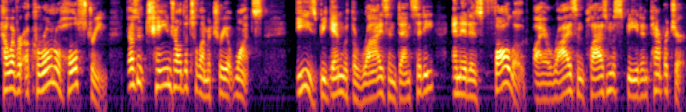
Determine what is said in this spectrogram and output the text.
However, a coronal hole stream doesn't change all the telemetry at once. These begin with the rise in density, and it is followed by a rise in plasma speed and temperature.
